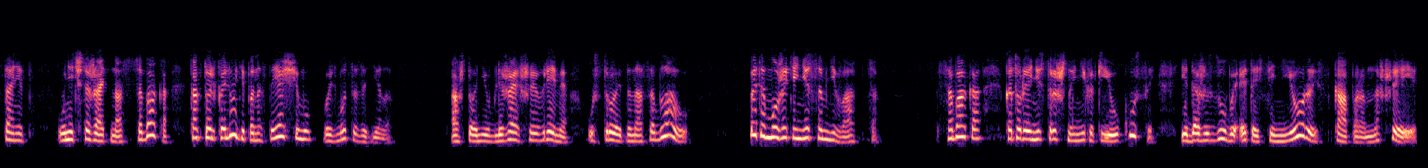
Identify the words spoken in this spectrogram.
станет уничтожать нас собака, как только люди по-настоящему возьмутся за дело а что они в ближайшее время устроят на нас облаву, в этом можете не сомневаться. Собака, которой не страшны никакие укусы, и даже зубы этой сеньоры с капором на шее,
